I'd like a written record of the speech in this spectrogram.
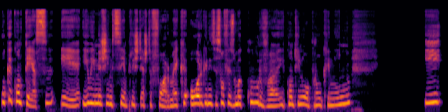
o que acontece é, e eu imagino sempre isto desta forma, é que a organização fez uma curva e continuou por um caminho e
